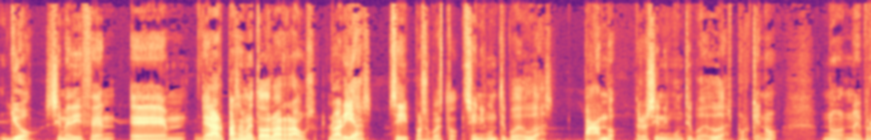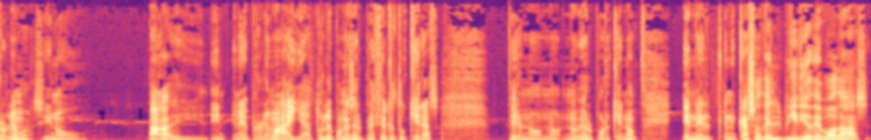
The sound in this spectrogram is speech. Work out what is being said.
Yo, si me dicen, eh, Gerard, pásame todos los RAWs, ¿lo harías? Sí, por supuesto, sin ningún tipo de dudas. Pagando, pero sin ningún tipo de dudas. ¿Por qué no? No, no hay problema. Si no pagas y, no hay problema, ahí ya tú le pones el precio que tú quieras. Pero no, no, no veo el por qué no. En el, en el caso del vídeo de bodas,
